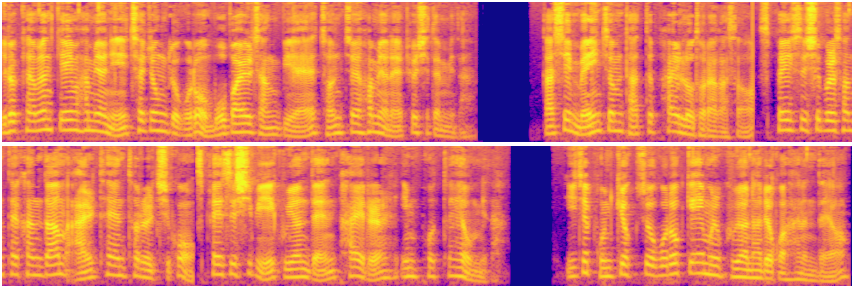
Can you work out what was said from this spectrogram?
이렇게 하면 게임 화면이 최종적으로 모바일 장비의 전체 화면에 표시됩니다. 다시 main.dart 파일로 돌아가서 스페이스 10을 선택한 다음 Alt 엔터를 치고 스페이스 10이 구현된 파일을 임포트 해옵니다. 이제 본격적으로 게임을 구현하려고 하는데요.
